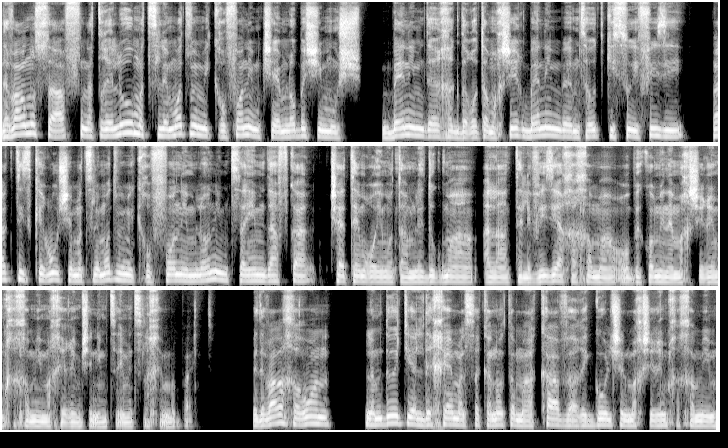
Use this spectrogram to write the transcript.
דבר נוסף, נטרלו מצלמות ומיקרופונים כשהם לא בשימוש, בין אם דרך הגדרות המכשיר, בין אם באמצעות כיסוי פיזי. רק תזכרו שמצלמות ומיקרופונים לא נמצאים דווקא כשאתם רואים אותם, לדוגמה, על הטלוויזיה החכמה או בכל מיני מכשירים חכמים אחרים שנמצאים אצלכם בבית. ודבר אחרון, למדו את ילדיכם על סכנות המעקב והריגול של מכשירים חכמים.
